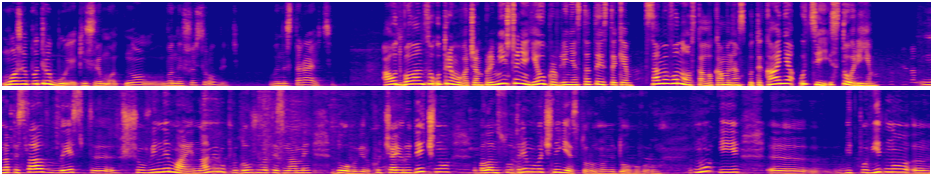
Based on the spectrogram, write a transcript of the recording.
Може, і потребує якийсь ремонт, але вони щось роблять, вони стараються. А от балансоутримувачем приміщення є управління статистики. Саме воно стало каменем спотикання у цій історії. Написав лист, е, що він не має наміру продовжувати з нами договір. Хоча юридично балансоутримувач не є стороною договору. Ну і е, відповідно е,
